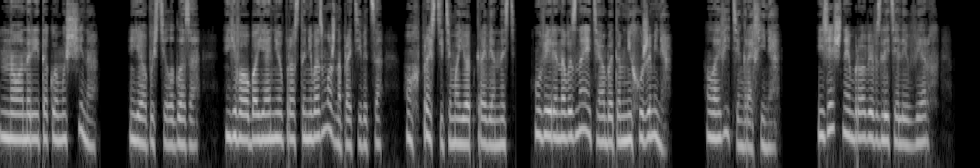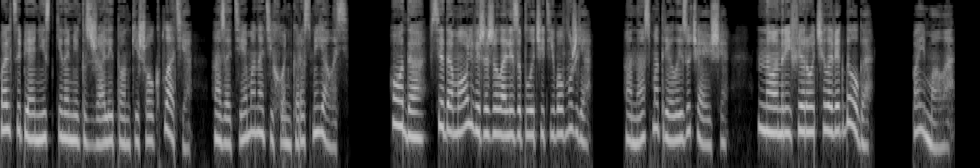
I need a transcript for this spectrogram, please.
Но Анри такой мужчина. Я опустила глаза. Его обаянию просто невозможно противиться. Ох, простите мою откровенность. Уверена, вы знаете об этом не хуже меня. Ловите, графиня. Изящные брови взлетели вверх, пальцы пианистки на миг сжали тонкий шелк платья, а затем она тихонько рассмеялась. «О да, все дома Ольвежа желали заполучить его в мужья». Она смотрела изучающе. «Но Анри Ферро — человек долго». Поймала.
